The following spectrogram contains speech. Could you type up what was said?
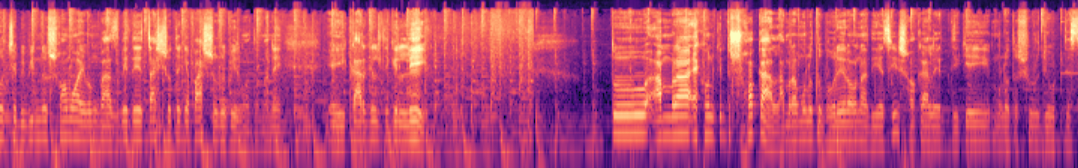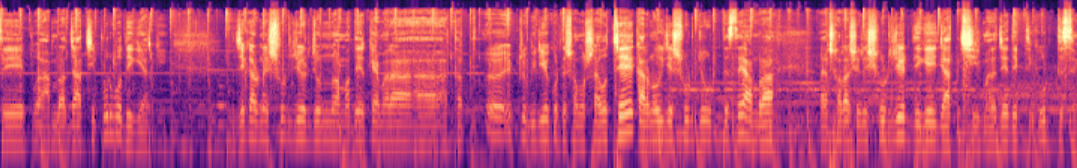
হচ্ছে বিভিন্ন সময় এবং বাস বেঁধে চারশো থেকে পাঁচশো রুপির মতো। মানে এই কার্গিল থেকে লে তো আমরা এখন কিন্তু সকাল, আমরা মূলত ভোরে রওনা দিয়েছি। সকালের দিকেই মূলত সূর্য উঠতেছে, আমরা যাচ্ছি পূর্ব দিকে আর কি। যে কারণে সূর্যের জন্য আমাদের ক্যামেরা অর্থাৎ একটু ভিডিও করতে সমস্যা হচ্ছে। কারণ ওই যে সূর্য উঠতেছে, আমরা সরাসরি সূর্যের দিকেই যাচ্ছি মানে যে দিক থেকে উঠতেছে।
